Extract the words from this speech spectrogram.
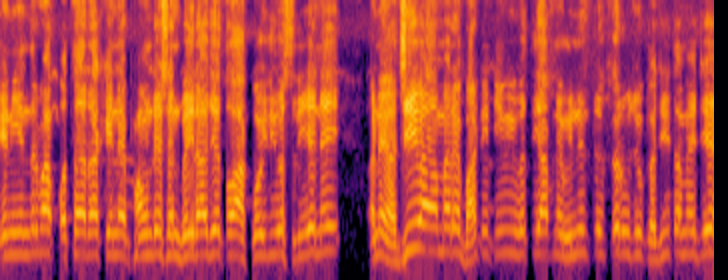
એની અંદરમાં પથરા રાખીને ફાઉન્ડેશન ભર્યા છે, તો આ કોઈ દિવસ રહીએ નહીં. અને હજી અમારે ભાટી ટીવી વતી આપને વિનંતી કરું છું કે હજી તમે જે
